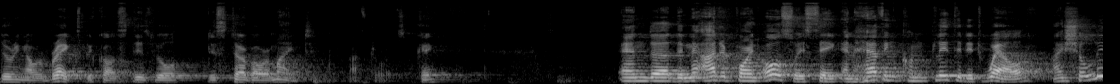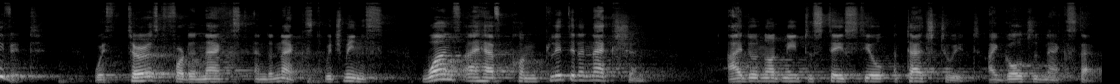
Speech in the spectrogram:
during our breaks because this will disturb our mind afterwards. Okay? And uh, the other point also is saying, and having completed it well, I shall leave it with thirst for the next and the next, which means once I have completed an action, I do not need to stay still attached to it. I go to the next step.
